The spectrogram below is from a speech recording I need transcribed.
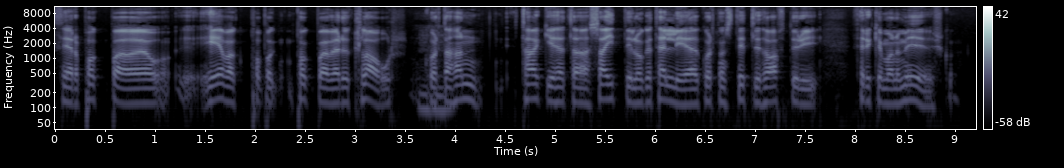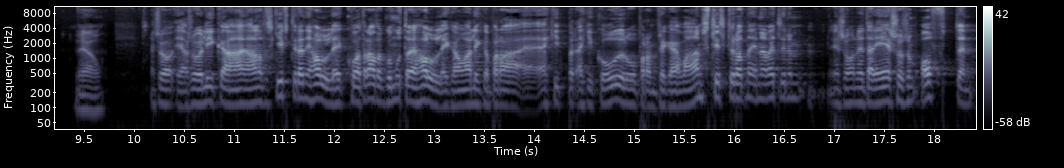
þegar Pogba ef að Pogba verður klár hvort að hann taki þetta sæti Locatelli eða hvort hann stilli þá aftur í þryggjamanna miðu sko. Já Svo, já, svo líka, hann alltaf skiptir hann í háluleik Quadrato kom út á í háluleik, hann var líka bara ekki, bara ekki góður og bara frekar vanstiltur hann inn á vellinum, eins og hann þetta er svo sem oft en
